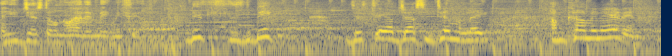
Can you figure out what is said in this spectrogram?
and you just don't know how that make me feel. This is the biggie. Just tell Justin Timberlake I'm coming at him.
